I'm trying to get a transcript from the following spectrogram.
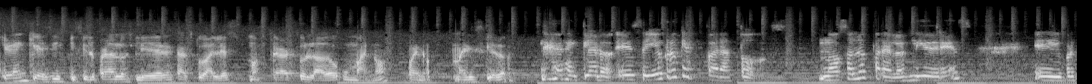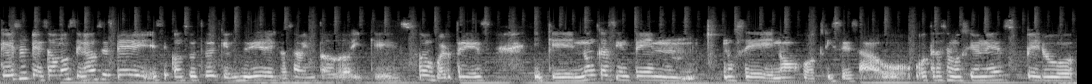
¿creen que es difícil para los líderes actuales mostrar su lado humano? Bueno, Maricielo. claro, este, yo creo que para todos, no solo para los líderes, eh, porque a veces pensamos, tenemos ese, ese concepto de que los líderes lo saben todo y que son fuertes y que nunca sienten, no sé, enojo, tristeza o otras emociones, pero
